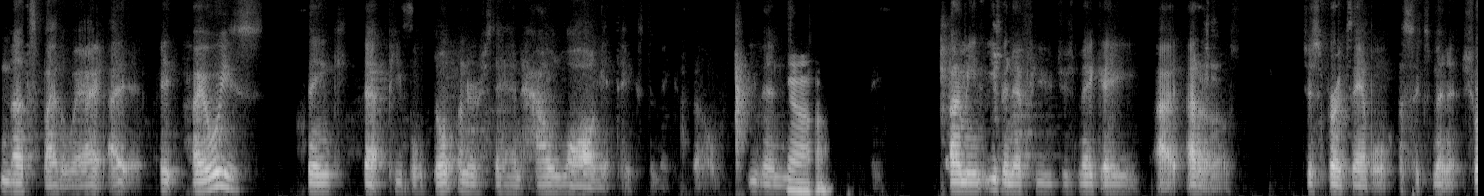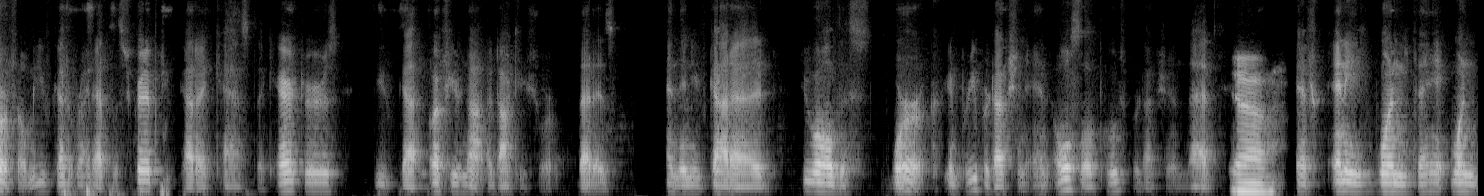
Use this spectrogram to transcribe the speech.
nuts, by the way. I, I, it, I always think that people don't understand how long it takes to make a film. Even, yeah I mean, even if you just make a, I, I don't know, just for example, a six minute short film, you've got to write out the script, you've got to cast the characters, you've got, if you're not a docu short, that is, and then you've got to do all this work in pre-production and also post-production that yeah. if any one thing one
